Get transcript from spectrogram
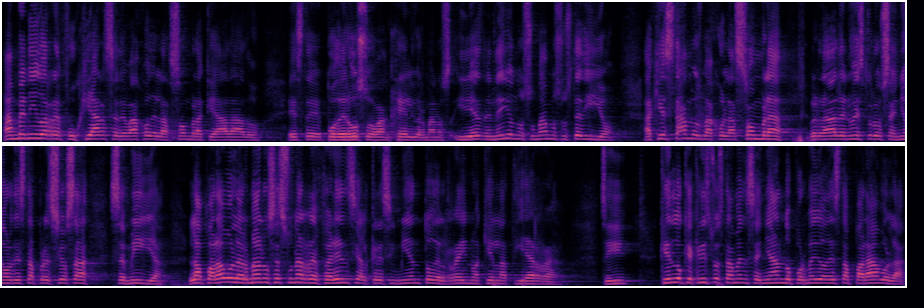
han venido a refugiarse debajo de la sombra que ha dado este poderoso evangelio, hermanos. Y en ellos nos sumamos usted y yo. Aquí estamos bajo la sombra, ¿verdad?, de nuestro Señor, de esta preciosa semilla. La parábola, hermanos, es una referencia al crecimiento del reino aquí en la tierra. ¿Sí? ¿Qué es lo que Cristo estaba enseñando por medio de esta parábola?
